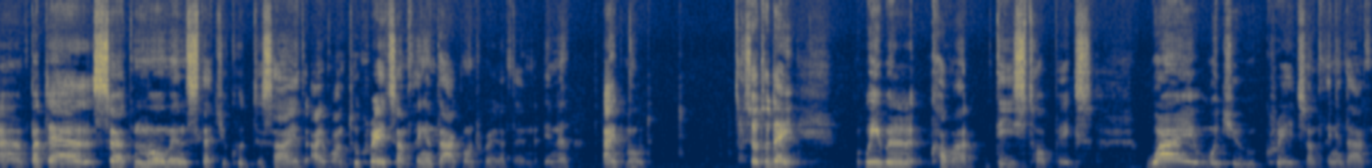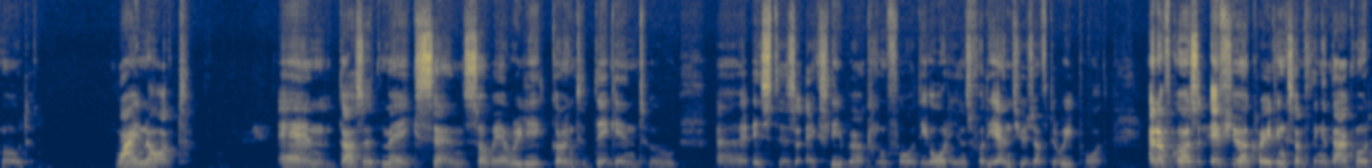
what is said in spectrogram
Uh, but there are certain moments that you could decide I want to create something in dark mode rather than in a light mode. So today we will cover these topics. Why would you create something in dark mode? Why not? And does it make sense? So we are really going to dig into uh, is this actually working for the audience, for the end user of the report? And of course, if you are creating something in dark mode,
